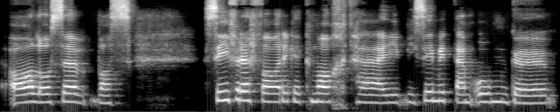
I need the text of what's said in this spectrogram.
anhören, was sie für Erfahrungen gemacht haben, wie sie mit dem umgehen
